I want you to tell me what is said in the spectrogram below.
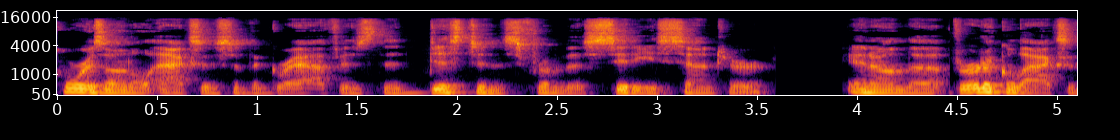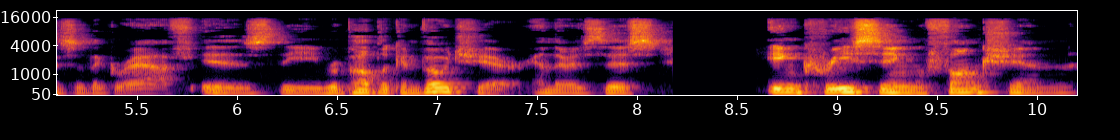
horizontal axis of the graph is the distance from the city center and on the vertical axis of the graph is the Republican vote share. And there's this increasing function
